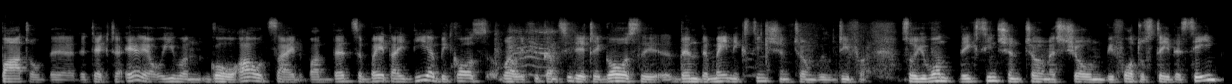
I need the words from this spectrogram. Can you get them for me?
part of the detector area or even go outside, but that's a bad idea because, well, if you consider it a then the main extinction term will differ. So you want the extinction term as shown before to stay the same.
